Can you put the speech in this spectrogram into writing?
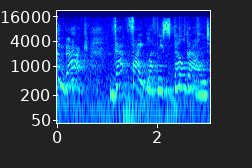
Welcome back. That fight left me spellbound.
